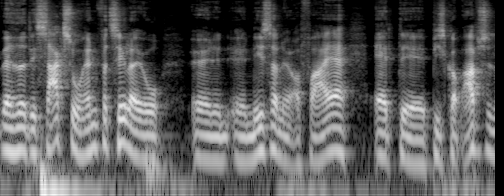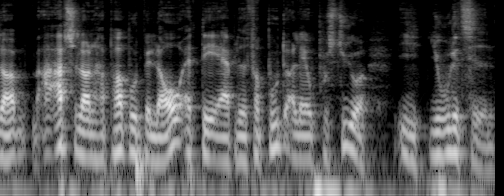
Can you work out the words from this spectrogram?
hvad hedder det, Saxo, han fortæller jo øh, øh, nisserne og Freja, at øh, biskop Absalon, Absalon har påbudt ved lov, at det er blevet forbudt at lave postyr i juletiden.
